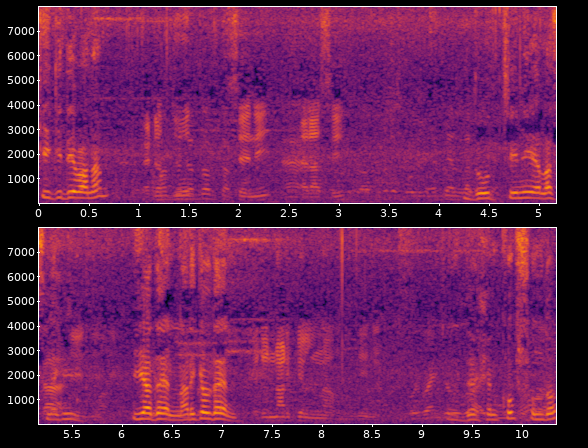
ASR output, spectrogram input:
কি কি দিয়ে বানান? এটা দুধ চিনি এলাচি। দুধ চিনি এলাচ নাকি? ইয়া দেন নারকেল দেন। এটা নারকেল না। দেখেন খুব সুন্দর।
